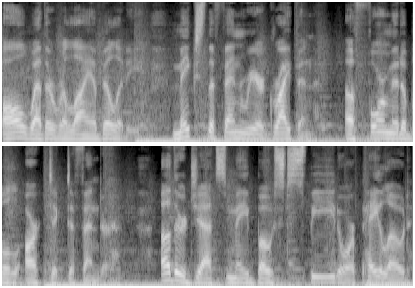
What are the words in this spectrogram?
all-weather reliability makes the Fenrir Gripen a formidable Arctic defender. Other jets may boast speed or payload,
